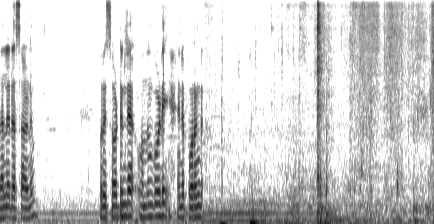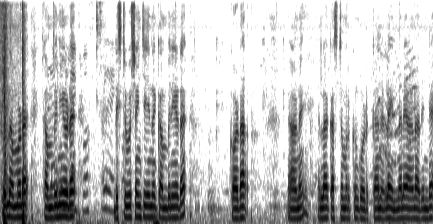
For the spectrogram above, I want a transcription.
നല്ല രസമാണ് റിസോർട്ടിന്റെ ഒന്നും കൂടി അതിന്റെ പുറം ഇത് നമ്മുടെ കമ്പനിയുടെ ഡിസ്ട്രിബ്യൂഷൻ ചെയ്യുന്ന കമ്പനിയുടെ കൊട ആണ്. എല്ലാ കസ്റ്റമർക്കും കൊടുക്കാനുള്ള ഇന്നലെയാണ് അതിന്റെ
